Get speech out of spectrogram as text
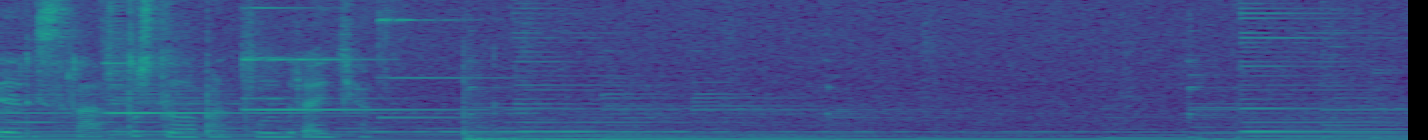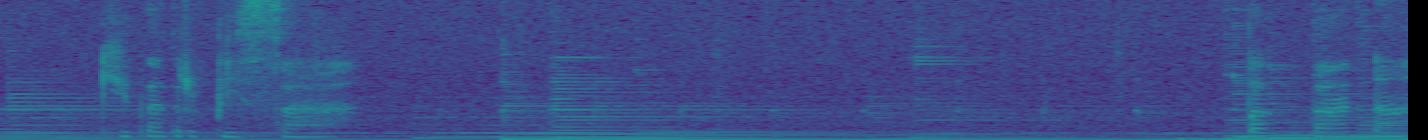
Dari 180 derajat. Kita terpisah. Bak tanah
